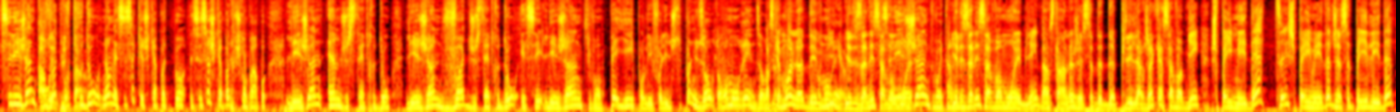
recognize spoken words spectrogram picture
C'est les jeunes qui Ah votent pour tard. Trudeau. Non, mais c'est ça que je capote pas. C'est ça que je capote que je comprends pas. Les jeunes aiment Justin Trudeau. Les jeunes votent Justin Trudeau et c'est les jeunes qui vont payer pour les folies. C'est pas nous autres. On va mourir, nous autres. Parce que moi, là, des- mourir, il y a des années, ça C'est va les moins. jeunes qui vont être Il y a des années, ça va moins bien. Dans ce temps-là, j'essaie de, de piler l'argent. Quand ça va bien, je paye mes dettes. Je paye mes dettes. J'essaie de payer les dettes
